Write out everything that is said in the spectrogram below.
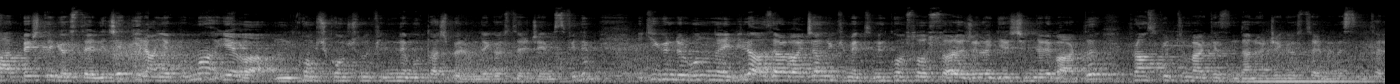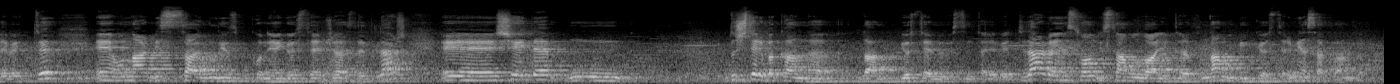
saat 5'te gösterilecek İran yapımı Yeva, hmm, komşu komşunun filmine muhtaç bölümünde göstereceğimiz film. İki gündür bununla ilgili Azerbaycan hükümetinin konsolosluğu aracılığıyla girişimleri vardı. Fransız Kültür Merkezi'nden önce gösterilmemesini talep etti. Ee, onlar biz saygılıyız bu konuya göstereceğiz dediler. Ee, şeyde hmm, Dışişleri Bakanlığı'ndan gösterilmemesini talep ettiler ve en son İstanbul Valiliği tarafından bugünkü gösterim yasaklandı.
